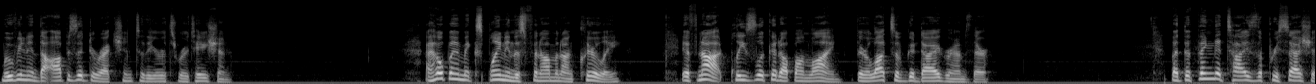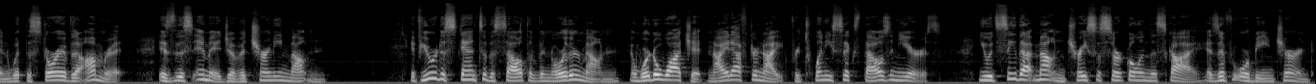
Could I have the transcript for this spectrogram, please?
moving in the opposite direction to the Earth's rotation. I hope I'm explaining this phenomenon clearly. If not, please look it up online. There are lots of good diagrams there. But the thing that ties the precession with the story of the Amrit is this image of a churning mountain. If you were to stand to the south of a northern mountain and were to watch it night after night for 26,000 years, you would see that mountain trace a circle in the sky as if it were being churned.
